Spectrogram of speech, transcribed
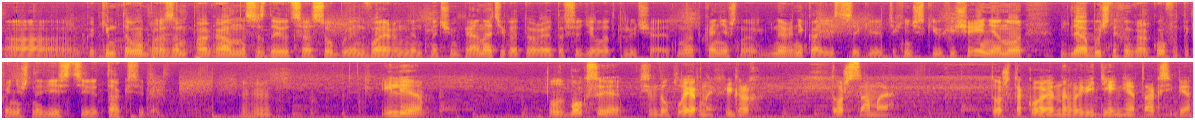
а, каким-то образом программно создается особый environment на чемпионате, который это все дело отключает. Ну, это, конечно, наверняка есть всякие технические ухищрения, но для обычных игроков это, конечно, вести так себе. Угу. Или лутбоксы в синглплеерных играх. То же самое. Тоже такое нововведение так себе,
